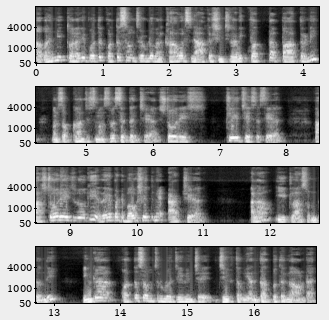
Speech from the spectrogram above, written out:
అవన్నీ తొలగిపోతే కొత్త సంవత్సరంలో మనకు కావాల్సిన ఆకర్షించడానికి కొత్త పాత్రని మన సబ్ కాన్షియస్ మనసులో సిద్ధం చేయాలి. స్టోరేజ్ క్లియర్ చేసేసేయాలి. ఆ స్టోరేజ్లోకి రేపటి భవిష్యత్తుని యాడ్ చేయాలి. అలా ఈ క్లాస్ ఉంటుంది. ఇంకా కొత్త సంవత్సరంలో జీవించే జీవితం ఎంత అద్భుతంగా ఉండాలి.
